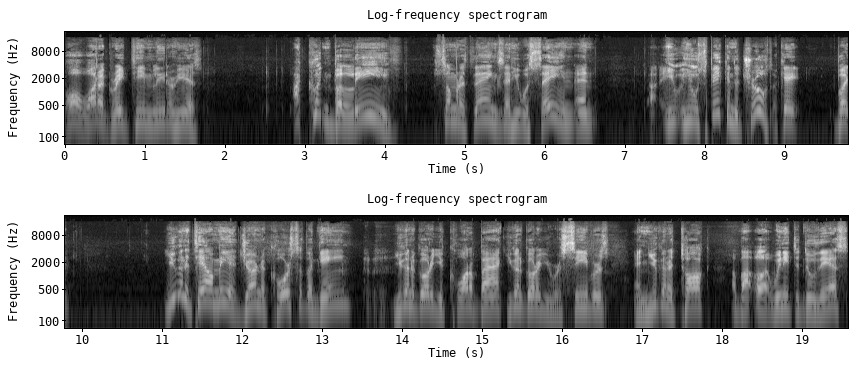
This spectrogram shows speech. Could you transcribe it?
oh, what a great team leader he is. I couldn't believe some of the things that he was saying, and uh, he he was speaking the truth. Okay, but you're going to tell me that during the course of a game, you're going to go to your quarterback, you're going to go to your receivers, and you're going to talk about, oh, we need to do this.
